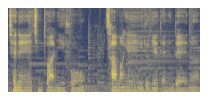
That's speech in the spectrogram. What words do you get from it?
체내에 침투한 이후 사망에 이르게 되는 데에는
